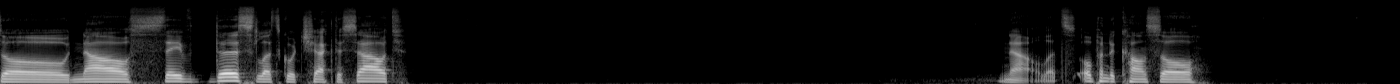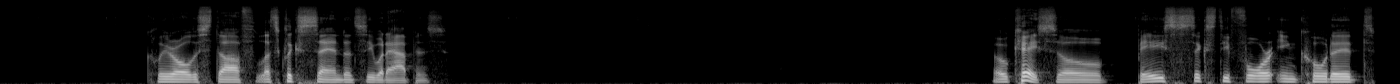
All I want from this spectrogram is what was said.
So now save this. Let's go check this out. Now let's open the console. Clear all this stuff. Let's click send and see what happens. Okay, so base 64 encoded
